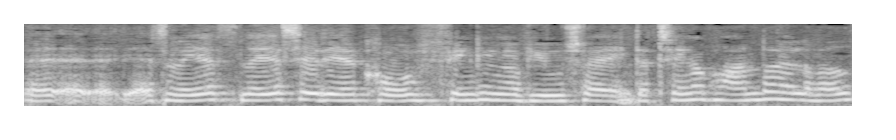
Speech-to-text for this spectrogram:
Øh, altså, når jeg, når jeg ser det her kort, Thinking of You, så er jeg en, der tænker på andre, eller hvad?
